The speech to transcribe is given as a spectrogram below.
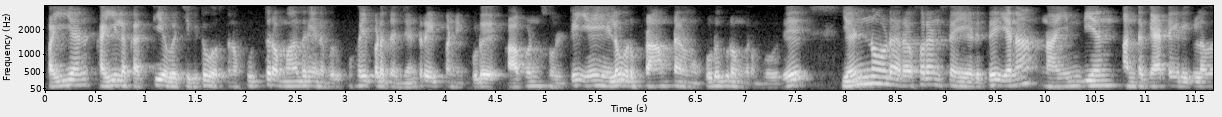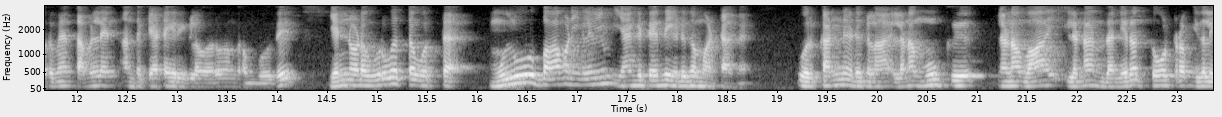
பையன் கையில் கத்தியை வச்சுக்கிட்டு ஒருத்தனை குத்துற மாதிரி எனக்கு ஒரு புகைப்படத்தை ஜென்ரேட் பண்ணி கொடு அப்படின்னு சொல்லிட்டு ஏஐல ஒரு ப்ராம்ப்டை நம்ம கொடுக்குறோங்கிற போது என்னோட ரெஃபரன்ஸை எடுத்து ஏன்னா நான் இந்தியன் அந்த கேட்டகரிக்குள்ளே வருவேன் தமிழன் அந்த கேட்டகரிக்குள்ளே வருவேங்கிற போது என்னோட உருவத்தை ஒத்த முழு பாவனைகளையும் என்கிட்ட இருந்து எடுக்க மாட்டாங்க. ஒரு கண் எடுக்கலாம் இல்லைன்னா மூக்கு இல்லைன்னா வாய் இல்லைன்னா இந்த நிற தோற்றம் இதில்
